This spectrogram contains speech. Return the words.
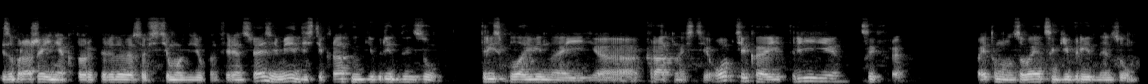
изображение, которое передается в систему видеоконференц-связи, имеет десятикратный гибридный зум. Три с половиной э, кратности оптика и три цифры. Поэтому называется гибридный зум.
